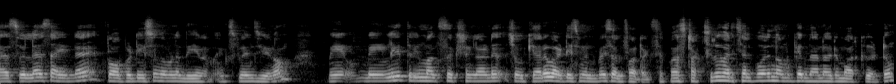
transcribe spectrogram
ആസ് വെൽ ആസ് അതിന്റെ പ്രോപ്പർട്ടീസും നമ്മൾ എന്ത് ചെയ്യണം? എക്സ്പ്ലെയിൻ ചെയ്യണം. മെയിൻലി ത്രീ മാർക്ക് സെക്ഷനിലാണ് ചോദിക്കാറ് what is mean by sulpha drugs അപ്പോൾ ആ സ്ട്രക്ചർ വരച്ചാൽ പോലും നമുക്ക് എന്താണ് ഒരു മാർക്ക് കിട്ടും?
